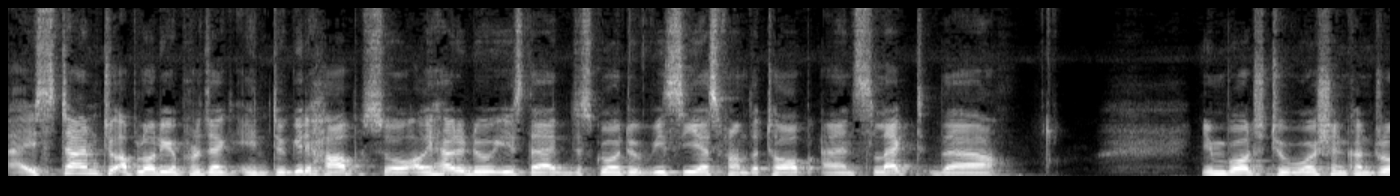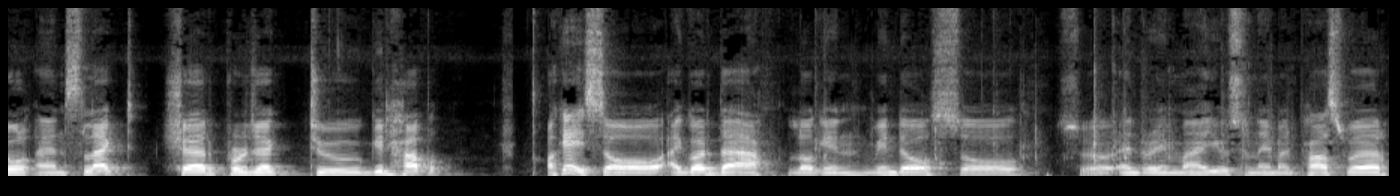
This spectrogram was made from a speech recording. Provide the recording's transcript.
Uh, it's time to upload your project into github. So all you have to do is that just go to vcs from the top and select the import to version control and select share project to github. Okay so i got the login window. So so entering my username and password.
